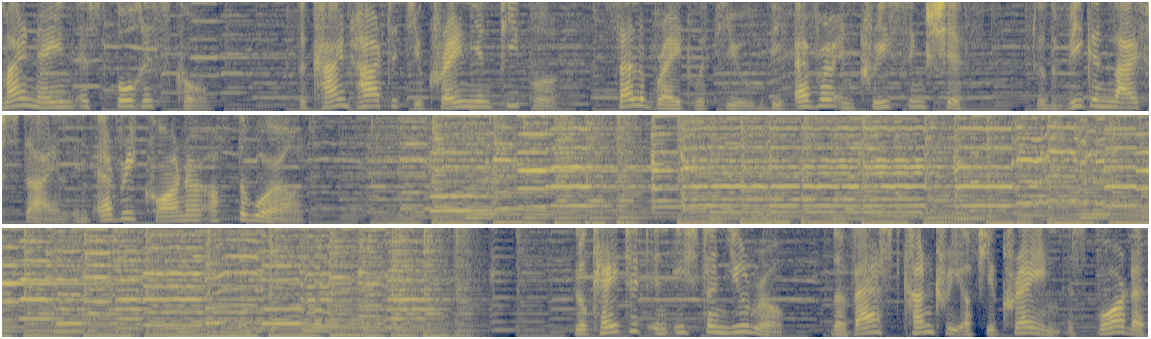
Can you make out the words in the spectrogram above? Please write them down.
My name is Borisko. The kind hearted Ukrainian people celebrate with you the ever increasing shift to the vegan lifestyle in every corner of the world. Located in Eastern Europe, the vast country of Ukraine is bordered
